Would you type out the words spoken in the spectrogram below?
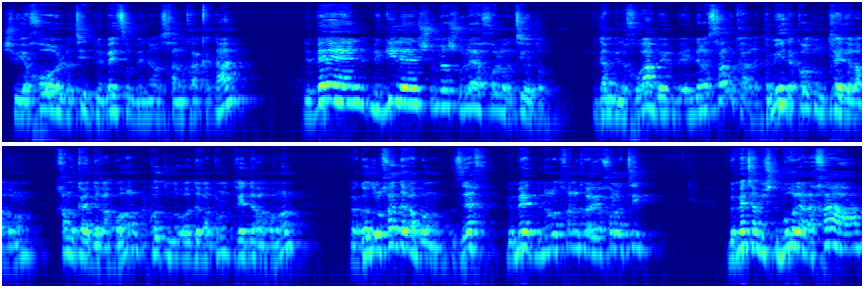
שהוא יכול להוציא את בני ביצו בנרס חנוכה הקטן, לבין מגילה שאומר שהוא לא יכול להוציא אותו. וגם לכאורה בנרס חנוכה, הרי תמיד הקוטן הוא תרי דרבנון, חנוכה היא דרבנון, הקוטן הוא דרבנון, תרי דרבנון, והגודל חד דרבנון. אז איך באמת בנרות חנוכה הוא יכול להוציא? באמת שהמשתבור להלכה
